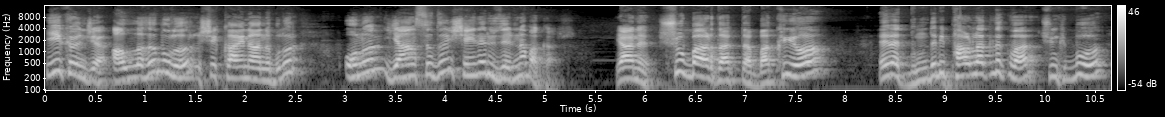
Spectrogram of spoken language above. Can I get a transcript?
İlk önce Allah'ı bulur, ışık kaynağını bulur. Onun yansıdığı şeyler üzerine bakar. Yani şu bardakta bakıyor. Evet bunda bir parlaklık var. Çünkü bu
